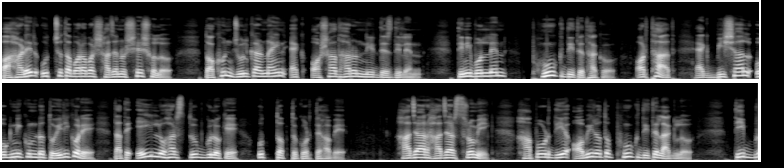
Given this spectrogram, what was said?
পাহাড়ের উচ্চতা বরাবর সাজানো শেষ হল, তখন জুলকারনাইন এক অসাধারণ নির্দেশ দিলেন। তিনি বললেন, ফুঁক দিতে থাকো। অর্থাৎ এক বিশাল অগ্নিকুণ্ড তৈরি করে তাতে এই লোহার স্তূপগুলোকে উত্তপ্ত করতে হবে। হাজার হাজার শ্রমিক হাঁপড় দিয়ে অবিরত ফুঁক দিতে লাগল। তীব্র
